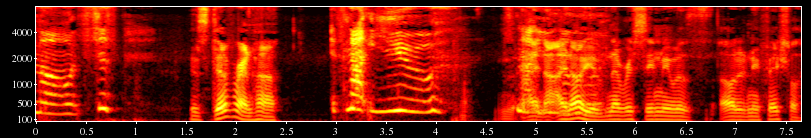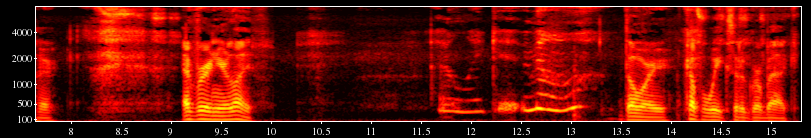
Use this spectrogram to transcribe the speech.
don't know. It's just It's different, huh? it's not you. It's not I you know, I know you've never seen me without any facial hair. Ever in your life. I don't like it. No. Don't worry. A couple weeks it'll grow back.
